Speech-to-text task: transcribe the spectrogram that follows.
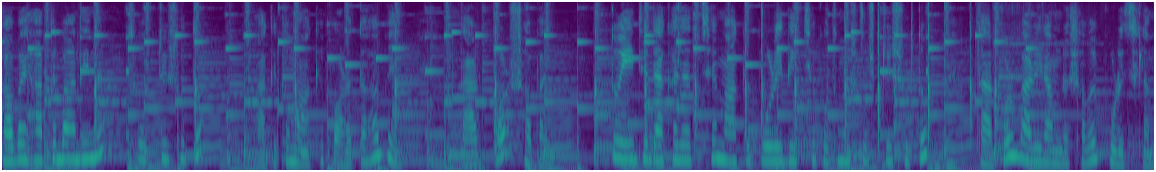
সবাই হাতে বাঁধি না ষষ্ঠী সুতো। আগে তো মাকে পড়াতে হবে, তারপর সবাই। তো এই যে দেখা যাচ্ছে, মাকে পরে দিচ্ছে প্রথমে ষষ্ঠীর সুতো, তারপর বাড়ির আমরা সবাই পড়েছিলাম।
